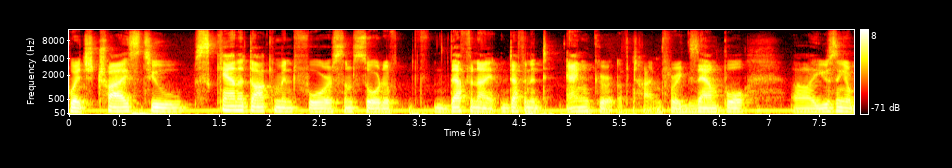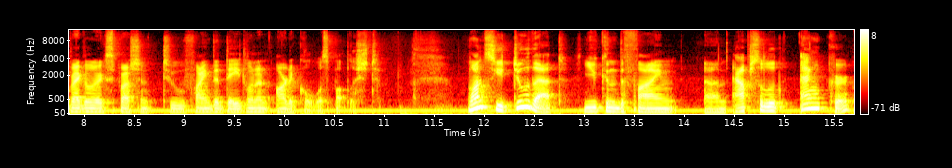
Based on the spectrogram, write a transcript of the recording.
which tries to scan a document for some sort of definite, definite anchor of time. For example, uh, using a regular expression to find the date when an article was published. Once you do that, you can define an absolute anchor,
